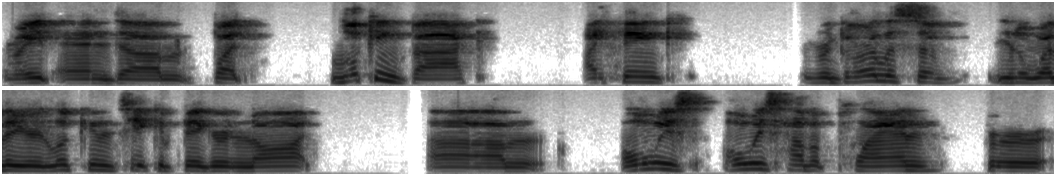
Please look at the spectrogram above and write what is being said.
right? And um, but looking back, I think regardless of you know whether you're looking to take it big or not, um, always always have a plan for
